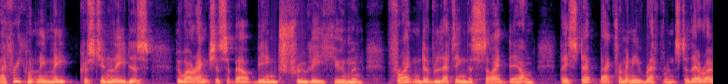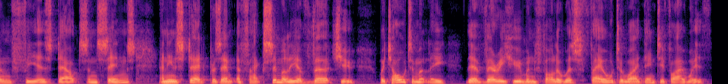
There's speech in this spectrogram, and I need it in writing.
I frequently meet Christian leaders who are anxious about being truly human. Frightened of letting the side down, they step back from any reference to their own fears, doubts, and sins, and instead present a facsimile of virtue, which ultimately their very human followers fail to identify with.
